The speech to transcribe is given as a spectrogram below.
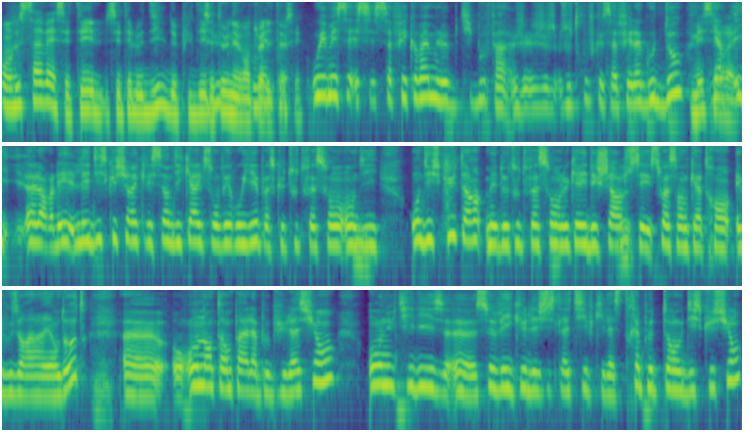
On, le savait, c'était le deal depuis le début. C'était une éventualité. Oui, mais ça fait quand même le petit bout. Enfin, je, je trouve que ça fait la goutte d'eau. Mais c'est vrai. Alors, les, discussions avec les syndicats, elles sont verrouillées parce que de toute façon, on mm. dit, on discute, hein, mais de toute façon, le cahier des charges, c'est 64 ans et vous aurez rien d'autre. Mm. Euh, on n'entend pas la population. On utilise euh, ce véhicule législatif qui laisse très peu de temps aux discussions.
